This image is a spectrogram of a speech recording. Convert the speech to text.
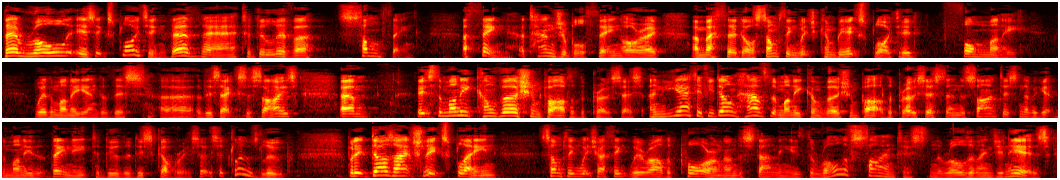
their role is exploiting. They're there to deliver something, a thing, a tangible thing, or a, a method, or something which can be exploited for money. we're the money end of this, uh, this exercise. Um, it's the money conversion part of the process, and yet if you don't have the money conversion part of the process, then the scientists never get the money that they need to do the discovery. So it's a closed loop. But it does actually explain something which I think we're rather poor on understanding is the role of scientists and the role of engineers.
